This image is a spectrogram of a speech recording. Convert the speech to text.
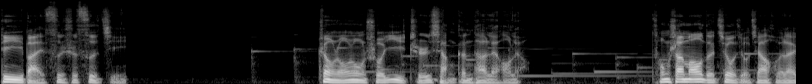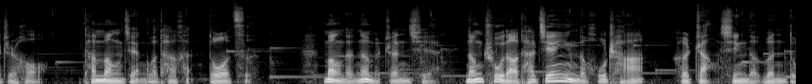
第一百四十四集，郑蓉蓉说一直想跟他聊聊。从山猫的舅舅家回来之后，他梦见过他很多次，梦的那么真切，能触到他坚硬的胡茬和掌心的温度。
